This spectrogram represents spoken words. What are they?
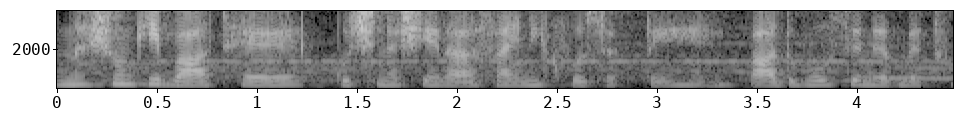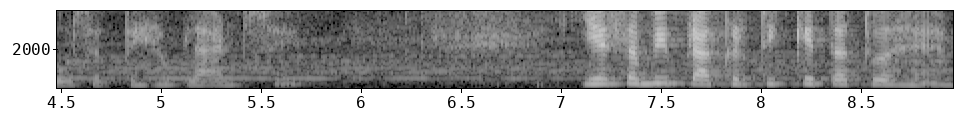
नशों की बात है, कुछ नशे रासायनिक हो सकते हैं, पादपों से निर्मित हो सकते हैं प्लांट से। ये सभी प्राकृतिक के तत्व हैं।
